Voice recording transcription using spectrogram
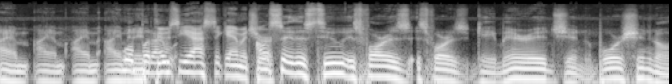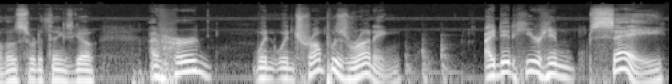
I am I am I am I am Well, an enthusiastic amateur. I'll say this too, as far as as far as gay marriage and abortion and all those sort of things go. I've heard when when Trump was running, I did hear him say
